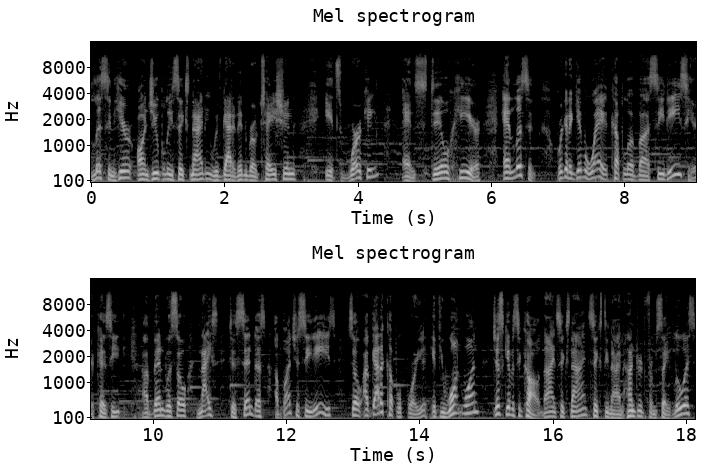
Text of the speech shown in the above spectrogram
listen here on Jubilee 690. We've got it in rotation. It's working and still here. And listen, we're going to give away a couple of uh, CDs here because he uh, Ben was so nice to send us a bunch of CDs. So I've got a couple for you. If you want one, just give us a call 969-6900 from St. Louis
